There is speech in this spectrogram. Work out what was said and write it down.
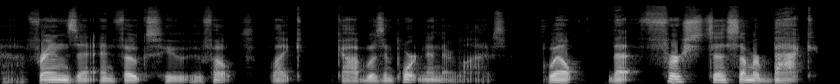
uh, friends and, and folks who, who felt like God was important in their lives. Well, that first uh, summer back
